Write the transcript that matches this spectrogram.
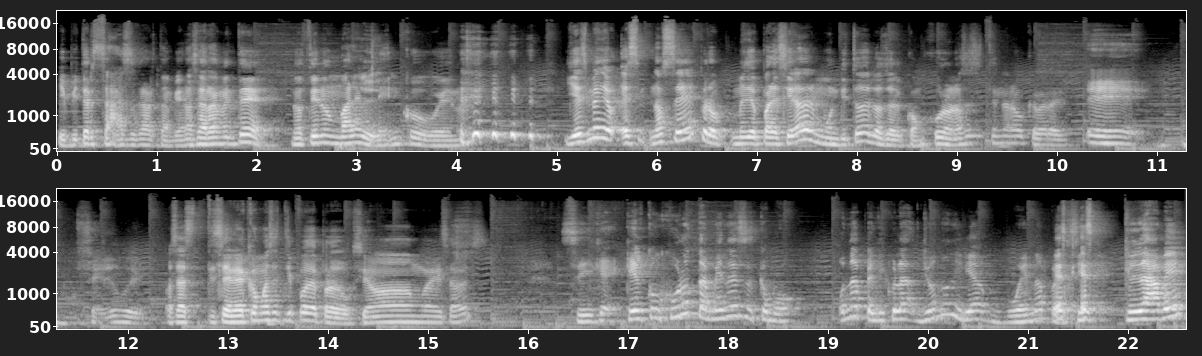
Y Peter Sarsgaard también. O sea, realmente no tiene un mal elenco, güey. ¿no? y es medio, es, no sé, pero medio pareciera del mundito de los del conjuro. No sé si tiene algo que ver ahí. Eh, sé, güey. O sea, se ve como ese tipo de producción, güey, ¿sabes? Sí, que, que El Conjuro también es como una película, yo no diría buena, pero Es- sí es- clave,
